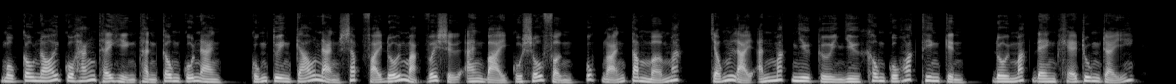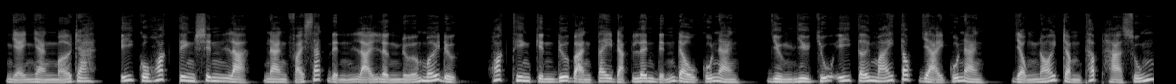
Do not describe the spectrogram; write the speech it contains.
Một câu nói của hắn thể hiện thành công của nàng, cũng tuyên cáo nàng sắp phải đối mặt với sự an bại của số phận. Úc Noãn Tâm mở mắt, chống lại ánh mắt như cười như không của Hoắc Thiên Kình, đôi mắt đen khẽ run rẩy, nhẹ nhàng mở ra. Ý của Hoắc Tiên Sinh là nàng phải xác định lại lần nữa mới được. Hoắc Thiên Kình đưa bàn tay đặt lên đỉnh đầu của nàng, dường như chú ý tới mái tóc dài của nàng, giọng nói trầm thấp hạ xuống,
